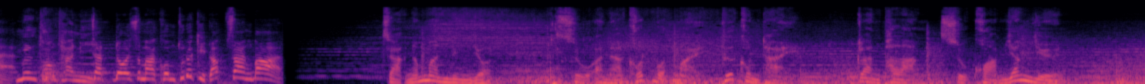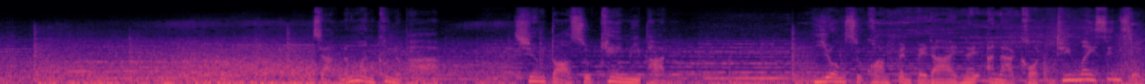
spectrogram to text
8เมืองทองธานี จัดโดยสมาคมธุรกิจรับสร้างบ้าน จากน้ำมันหนึ่งหยด สู่อนาคตบทใหม่เพื่อคนไทย กลั่นพลังสู่ความยั่งยืน จากน้ำมันคุณภาพ เชื่อมต่อสู่เคมีพันโยงสู่ความเป็นไปได้ในอนาคตที่ไม่สิ้นสุด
